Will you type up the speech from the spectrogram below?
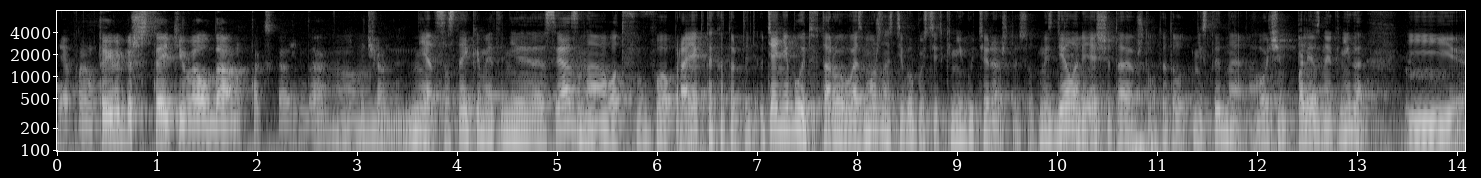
Я понял. Ты любишь стейки well done, так скажем, да? Печеные. Нет, со стейками это не связано, а вот в, в проектах, которые ты... У тебя не будет второй возможности выпустить книгу тираж. То есть вот мы сделали, я считаю, что вот это вот не стыдная, а очень полезная книга. И,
